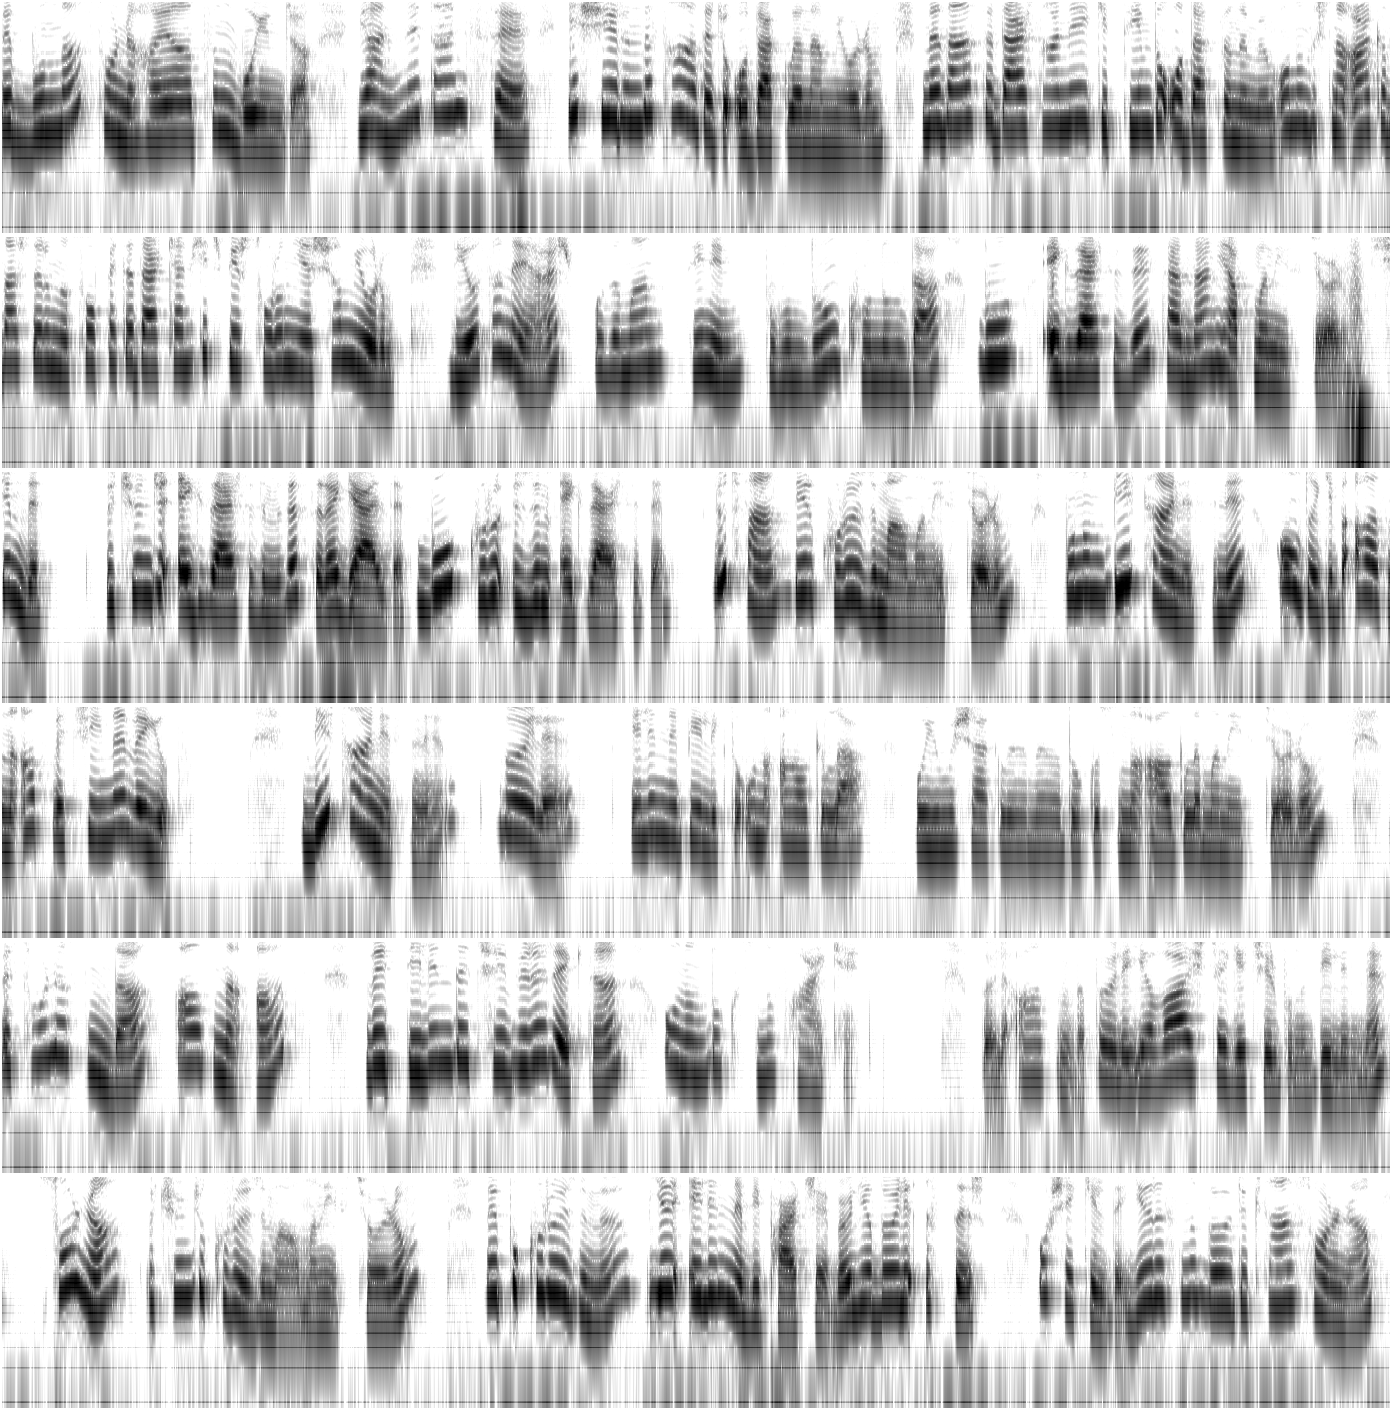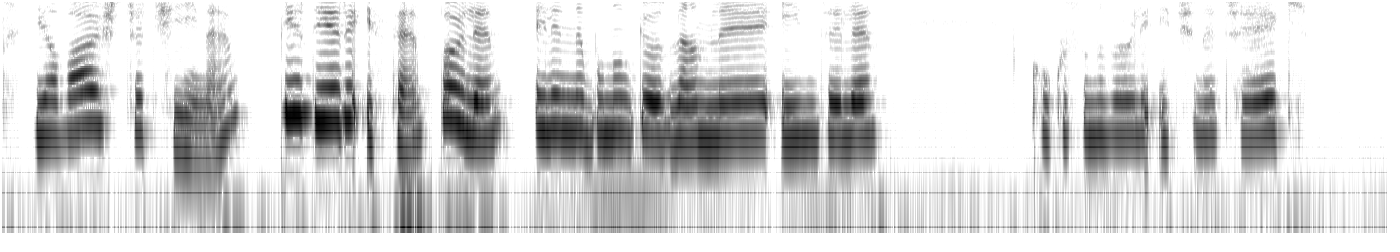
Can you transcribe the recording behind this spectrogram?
Ve bundan sonra hayatın boyunca ya nedense iş yerinde sadece odaklanamıyorum. Nedense dershaneye gittiğimde odaklanamıyorum. Onun dışında arkadaşlarımla sohbet ederken hiçbir sorun yaşamıyorum diyorsan eğer o zaman senin bulunduğun konumda bu egzersizi senden yapmanı istiyorum. Şimdi üçüncü egzersizimize sıra geldi. Bu kuru üzüm egzersizi. Lütfen bir kuru üzüm almanı istiyorum. Bunun bir tanesini olduğu gibi ağzına at ve çiğne ve yut. Bir tanesini böyle elinle birlikte onu algıla. O yumuşaklığını, dokusunu algılamanı istiyorum. Ve sonrasında ağzına at ve dilinde çevirerekten onun dokusunu fark et. Böyle ağzında böyle yavaşça geçir bunu dilinle. Sonra üçüncü kuru üzümü almanı istiyorum. Ve bu kuru üzümü ya elinle bir parçaya böl ya böyle ısır. O şekilde yarısını böldükten sonra yavaşça çiğne. Bir diğeri ise böyle elinle bunu gözlemle, incele. Kokusunu böyle içine çek.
